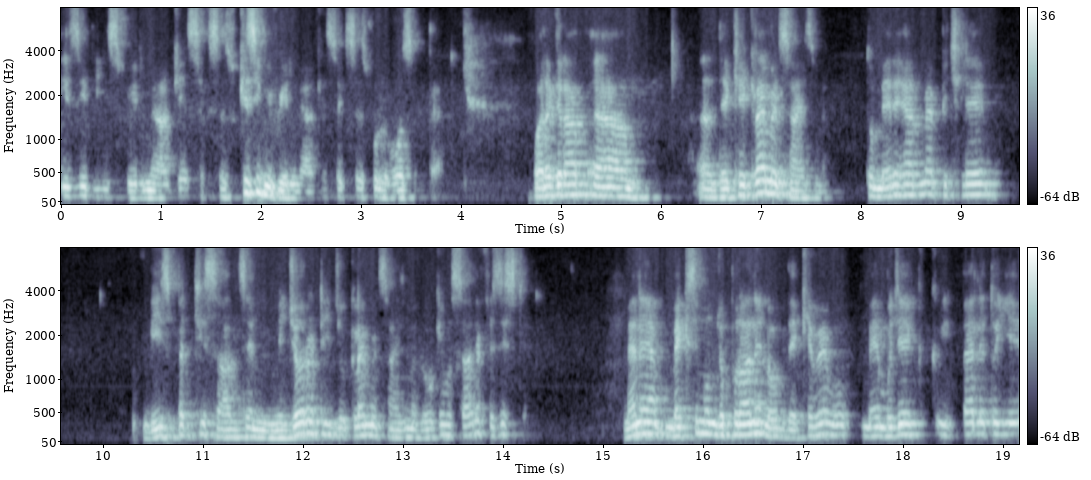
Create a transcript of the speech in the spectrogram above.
ایزیلی اس فیلڈ میں آ کے سکسیز کسی بھی فیلڈ میں آ کے سکسیزفل ہو سکتا ہے۔ اور اگر آپ دیکھیں کلائمیٹ سائنس میں۔ تو میرے خیال میں پچھلے بیس پچیس سال سے میجورٹی جو کلائمیٹ سائنس میں لوگ ہیں، وہ سارے فزسٹ ہیں۔ میں نے میکسیمم جو پرانے لوگ دیکھے ہوئے، وہ میں، مجھے پہلے تو یہ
